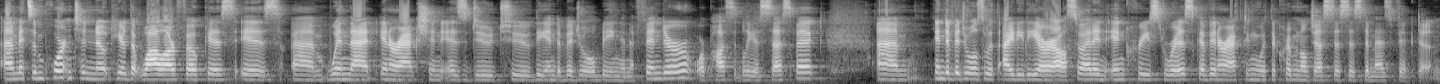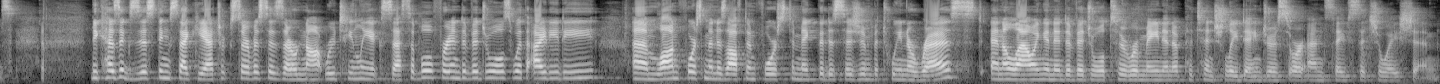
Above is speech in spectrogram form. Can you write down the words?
Um, it's important to note here that while our focus is um, when that interaction is due to the individual being an offender or possibly a suspect, um, individuals with IDD are also at an increased risk of interacting with the criminal justice system as victims. Because existing psychiatric services are not routinely accessible for individuals with IDD, um, law enforcement is often forced to make the decision between arrest and allowing an individual to remain in a potentially dangerous or unsafe situation.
